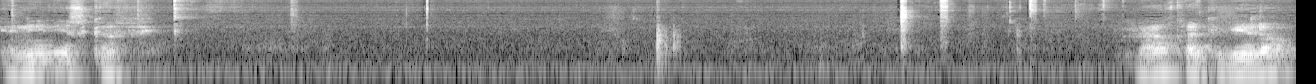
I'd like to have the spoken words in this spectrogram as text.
يعني نيسكافي معلقة كبيرة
